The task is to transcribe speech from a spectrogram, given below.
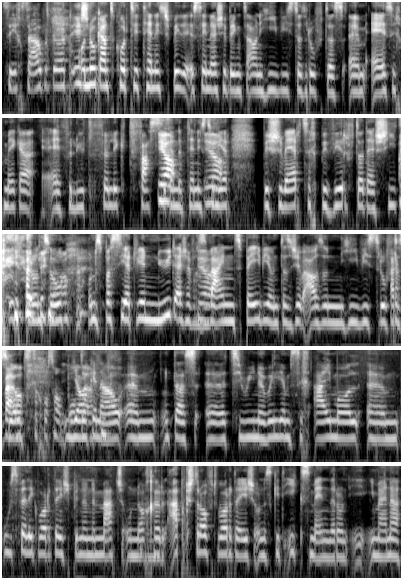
sich selber dort ist. Und nur ganz kurz, die Tennisspieler-Szene ist übrigens auch ein Hinweis darauf, dass ähm, er sich mega, er verliert völlig die Fassung Ja, an dem Tennisturnier, ja. beschwert sich, bewirft da den Schiedsrichter Ja, und so. genau. Und es passiert wie nichts, er ist einfach Ja. ein weinendes Baby und das ist eben auch so ein Hinweis darauf, er dass ja, so ja genau, ähm, dass äh, Serena Williams sich einmal ähm, ausfällig worden ist bei einem Match und nachher Mhm. abgestraft worden ist und es gibt x Männer und ich, ich meine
